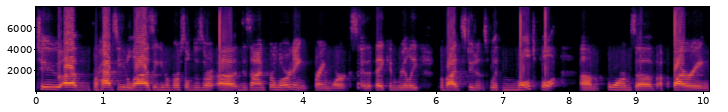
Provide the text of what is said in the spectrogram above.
to uh, perhaps utilize a universal uh, design for learning framework so that they can really provide students with multiple um, forms of acquiring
